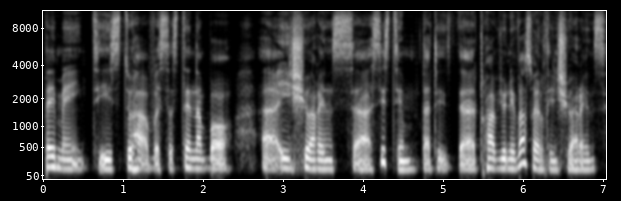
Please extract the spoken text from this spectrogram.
payment is to have a sustainable uh, insurance uh, system that is uh, to have universal health insurance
